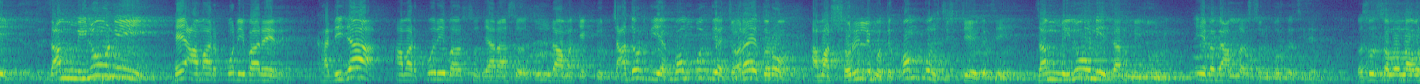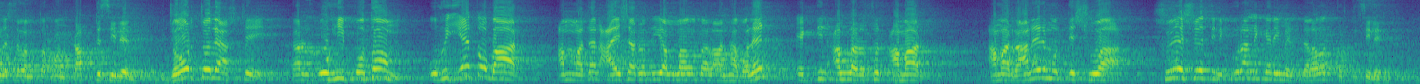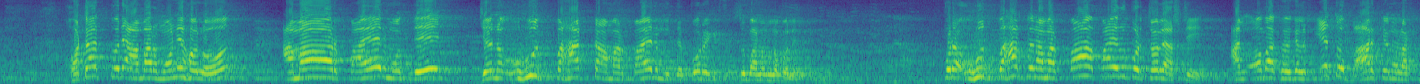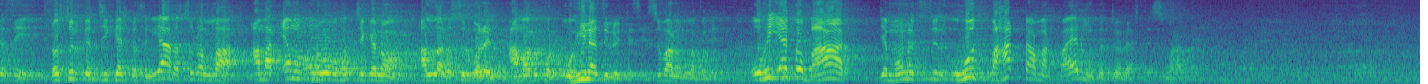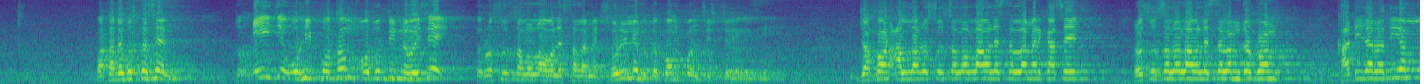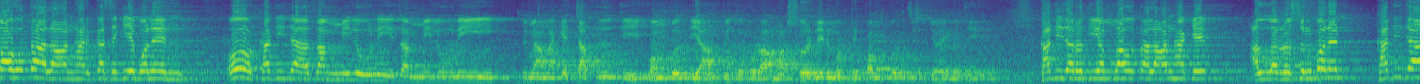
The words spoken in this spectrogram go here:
জাম্মিলুনি, হে আমার পরিবারের খাদিজা, আমার পরিবার যারা আছো, তোমরা আমাকে একটু চাদর দিয়ে, কম্বল দিয়ে জড়ায় ধরো, আমার শরীরের মধ্যে কম্পন সৃষ্টি হয়ে গেছে। জাম্মিলুনি জাম্মিলুনি। এইভাবে আল্লাহ রসুল বলতেছিলেন। রসুল সাল্লাহ সাল্লাম তখন কাঁপতেছিলেন। জ্বর চলে আসছে, কারণ ওহি প্রথম, ওহি এতবার। আম্মা জান আয়েশা রদি আল্লাহ আনহা বলেন, একদিন আল্লাহ রসুল আমার আমার রানের মধ্যে শুয়া, শুয়ে শুয়ে তিনি কোরআনে কারিমের তেলাওয়াত করতেছিলেন। হঠাৎ করে আমার মনে হলো, আমার পায়ের মধ্যে যেন উহুদ পাহাড়টা আমার পায়ের মধ্যে পড়ে গেছে। সুবানুল্লাহ বলে পুরো উহুদ পাহাড় যেন আমার পা, পায়ের উপর চলে আসছে। আমি অবাক হয়ে গেলাম, এত বার কেন লাগতেছে? রসুলকে জিজ্ঞেস করছেন, ইয়া রসুল্লাহ আমার এমন অনুভব হচ্ছে কেন? আল্লাহ রসুল বলেন, আমার উপর ওহিনাজিল হইতেছে। সুবানুল্লাহ বলেন। ওহি এত বার যে মনে হচ্ছে উহুদ পাহাড়টা আমার পায়ের মধ্যে চলে আসছে সুবাহ কথাটা বুঝতেছেন? তো এই যে ওহি প্রথম অবতীর্ণ হয়েছে তো রসুল সাল্লাহ আলাই সাল্লামের শরীরের মধ্যে কম্পন সৃষ্টি হয়ে গেছে। যখন আল্লাহ রসুল সাল্লাহ সাল্লামের কাছে, রসুল সাল্লাহ সাল্লাম যখন খাদিজা রদি আল্লাহ আনহার কাছে গিয়ে বলেন, ও খাদিজা, জাম্মিলুনি জাম্মিলুনি, তুমি আমাকে চাতুল দিয়ে, কম্বল দিয়ে আবৃত করো, আমার শরীরের মধ্যে কম্পন সৃষ্টি হয়ে গেছে। খাদিজা রদি আল্লাহ তালা আনহাকে আল্লাহ রসুল বলেন, খাদিজা,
